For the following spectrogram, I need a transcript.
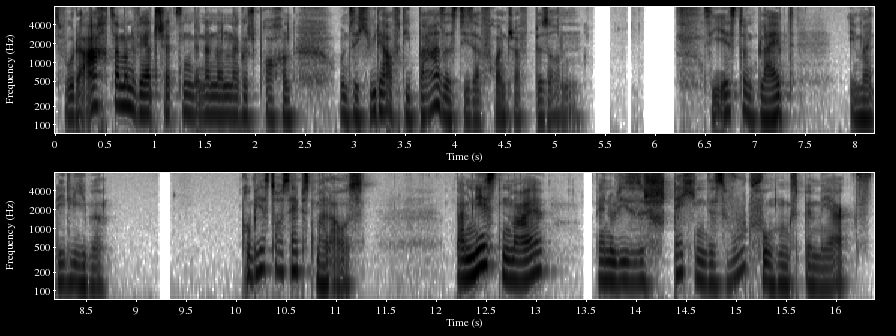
Es wurde achtsam und wertschätzend miteinander gesprochen und sich wieder auf die Basis dieser Freundschaft besonnen. Sie ist und bleibt immer die Liebe. Probier's doch selbst mal aus. Beim nächsten Mal, wenn du dieses Stechen des Wutfunkens bemerkst,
